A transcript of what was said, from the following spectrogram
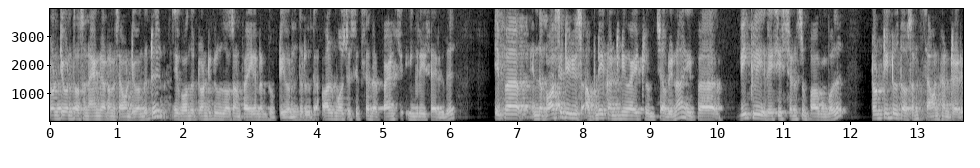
twenty one thousand nine hundred seventy வந்துட்டு இப்போ வந்து twenty two thousand five hundred fifty வந்துருக்குது almost six hundred points increase ஆயிருக்குது. இப்போ இந்த பாசிட்டிவ் நியூஸ் அப்படியே கண்டினியூ ஆகிட்டு இருந்துச்சு அப்படின்னா இப்போ வீக்லி ரெசிஸ்டன்ஸ்னு பார்க்கும்போது twenty two thousand seven hundred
